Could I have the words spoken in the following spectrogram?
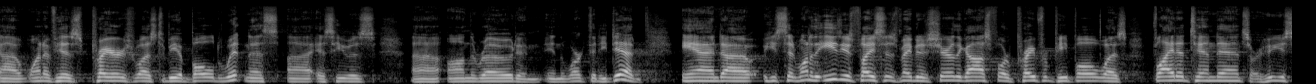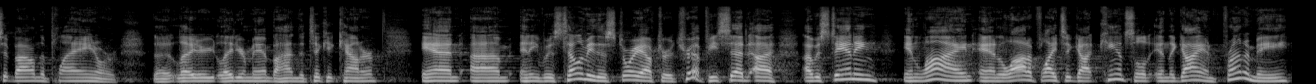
uh, one of his prayers was to be a bold witness uh, as he was uh, on the road and in the work that he did. And uh, he said one of the easiest places maybe to share the gospel or pray for people was flight attendants or who you sit by on the plane or the lady, or man behind the ticket counter. And, um, and he was telling me this story after a trip. He said, uh, I was standing in line and a lot of flights had got canceled, and the guy in front of me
